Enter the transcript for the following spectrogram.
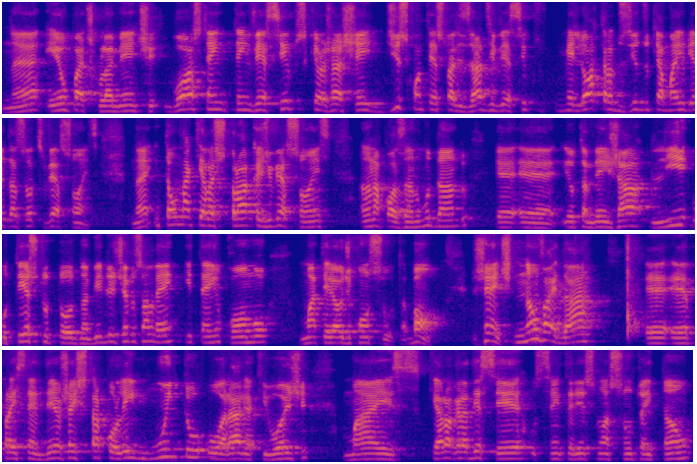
né? Eu, particularmente, gosto, tem, tem versículos que eu já achei descontextualizados e versículos melhor traduzidos do que a maioria das outras versões, né? Então, naquelas trocas de versões, ano após ano mudando, é, é, eu também já li o texto todo na Bíblia de Jerusalém e tenho como material de consulta. Bom, gente, não vai dar é, é, para estender, eu já extrapolei muito o horário aqui hoje, mas quero agradecer o seu interesse no assunto aí tão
